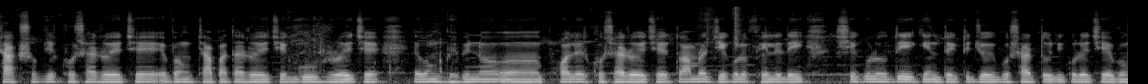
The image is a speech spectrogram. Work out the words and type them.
শাকসবজির খোসা রয়েছে এবং চা পাতা রয়েছে, গুড় রয়েছে এবং বিভিন্ন ফলের খোসা রয়েছে। তো আমরা যেগুলো ফেলে দেই, সেগুলো দিয়ে কিন্তু একটি জৈব সার তৈরি করেছে এবং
